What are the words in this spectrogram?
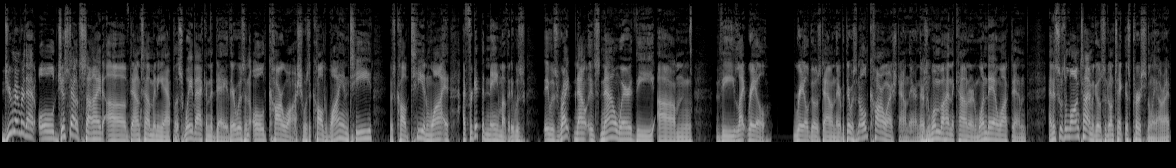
Do you remember that old, just outside of downtown Minneapolis, way back in the day, there was an old car wash. Was it called Y and T? It was called T and Y. I forget the name of it. It was, it was right now. It's now where the, um, the light rail rail goes down there. But there was an old car wash down there, and there's a woman behind the counter. And one day I walked in, and this was a long time ago, so don't take this personally, all right?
